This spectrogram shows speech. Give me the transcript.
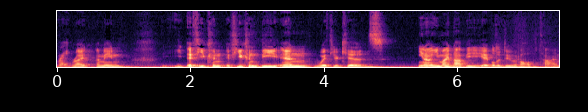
right right i mean if you can if you can be in with your kids you know you might not be able to do it all the time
